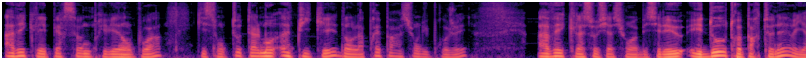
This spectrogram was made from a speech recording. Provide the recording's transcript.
avec les personnes privées d'emploi qui sont totalement impliquées dans la préparation du projet avec l'association ABCDE et d'autres partenaires. Il y,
